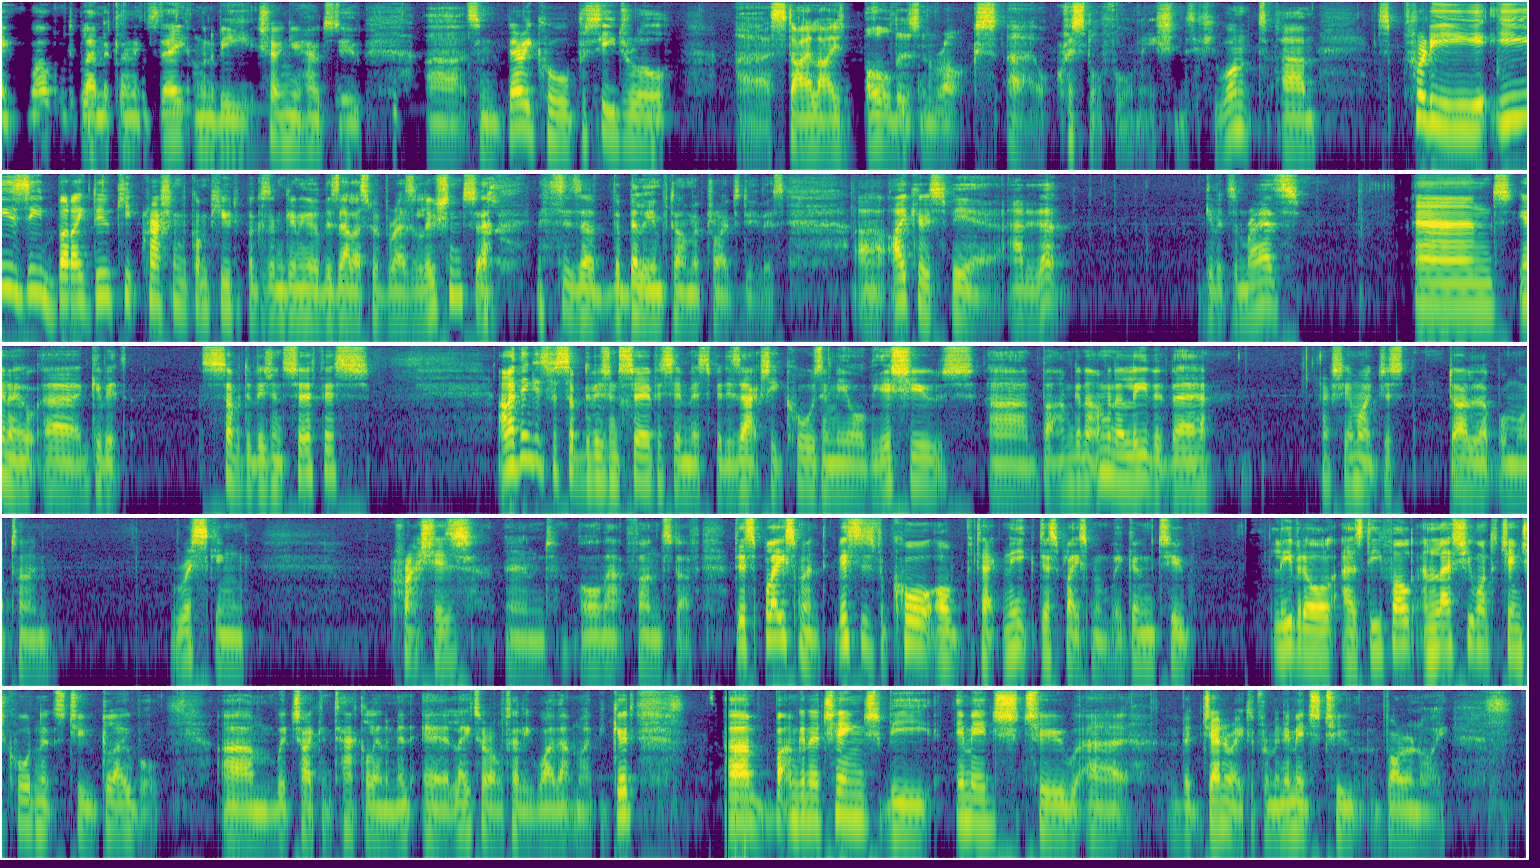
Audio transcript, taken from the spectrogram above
Hi, welcome to Blender Clinic. Today I'm going to be showing you how to do uh, some very cool procedural uh, stylized boulders and rocks uh, or crystal formations if you want. Um, it's pretty easy, but I do keep crashing the computer because I'm getting overzealous with resolution, so this is the billionth time I've tried to do this. Uh, Icosphere, add it up, give it some res, and, you know, uh, give it subdivision surface, and I think it's the subdivision surface in this that is actually causing me all the issues. Uh, but I'm gonna I'm gonna leave it there. Actually, I might just dial it up one more time, risking crashes and all that fun stuff. Displacement. This is the core of the technique. Displacement. We're going to leave it all as default unless you want to change coordinates to global, um, which I can tackle in a minute uh, later. I'll tell you why that might be good. Um, but I'm going to change the image to uh, the generated from an image to Voronoi.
